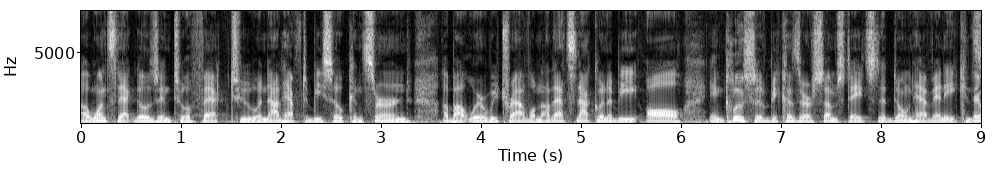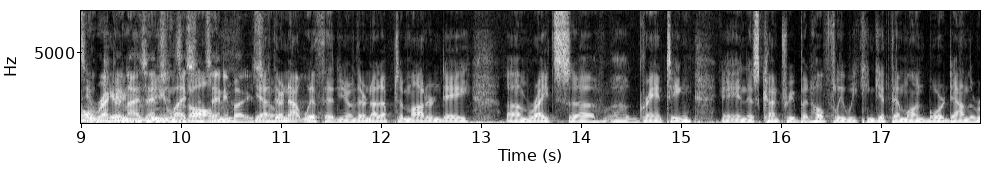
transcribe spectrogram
uh, once that goes into effect to uh, not have to be so concerned about where we travel. Now, that's not going to be all inclusive because there are some states that don't have any concealed They won't recognize any license anybody, Yeah, so- they're not with it. You know, they're not up to modern day um, rights uh, uh, granting in this country, but hopefully we can get them on board down the road.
